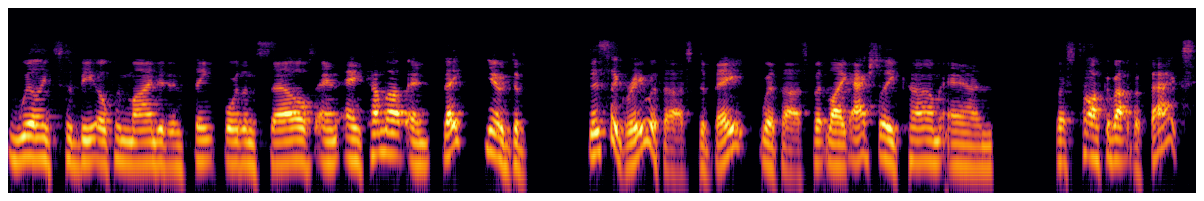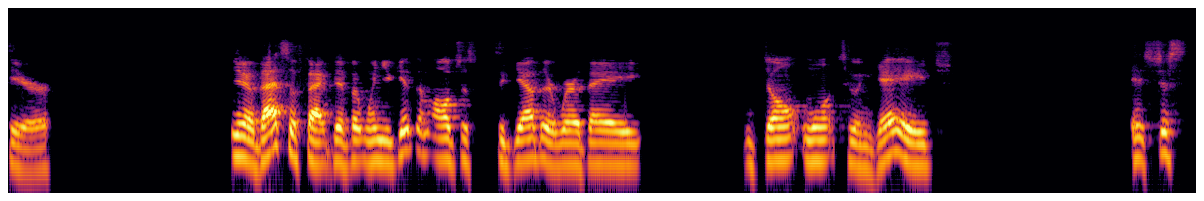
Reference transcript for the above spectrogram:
willing to be open-minded and think for themselves and and come up and they you know di- disagree with us debate with us but like actually come and let's talk about the facts here you know that's effective but when you get them all just together where they don't want to engage it's just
